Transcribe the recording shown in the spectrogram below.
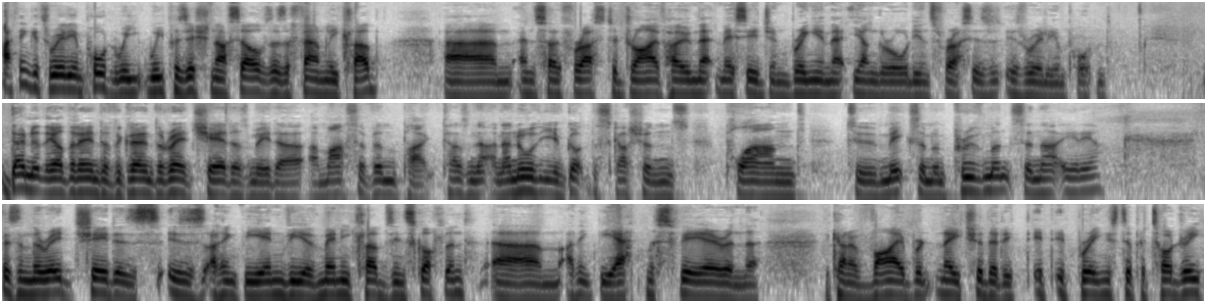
I think it's really important. We, we position ourselves as a family club. Um, and so for us to drive home that message and bring in that younger audience for us is, is really important. Down at the other end of the ground, the Red Shed has made a, a massive impact, hasn't it? And I know that you've got discussions planned to make some improvements in that area? Listen, the Red Shed is, is I think, the envy of many clubs in Scotland. Um, I think the atmosphere and the, the kind of vibrant nature that it, it, it brings to Pittodrie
